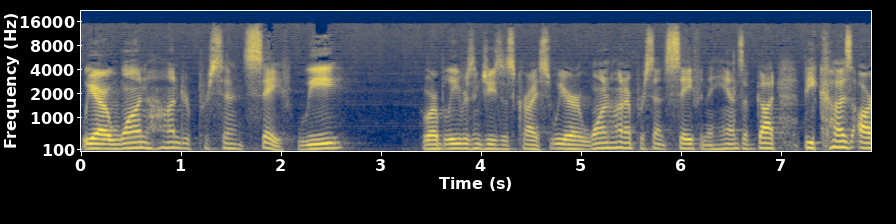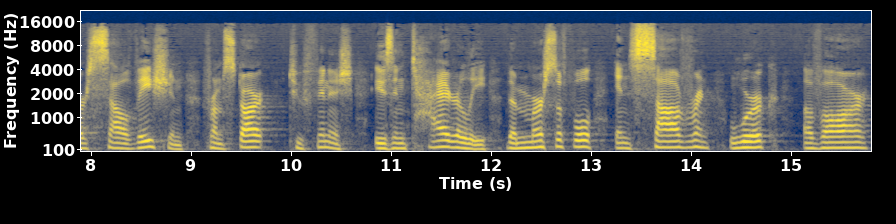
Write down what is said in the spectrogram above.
We are 100% safe. We who are believers in Jesus Christ, we are 100% safe in the hands of God because our salvation from start to finish is entirely the merciful and sovereign work of our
